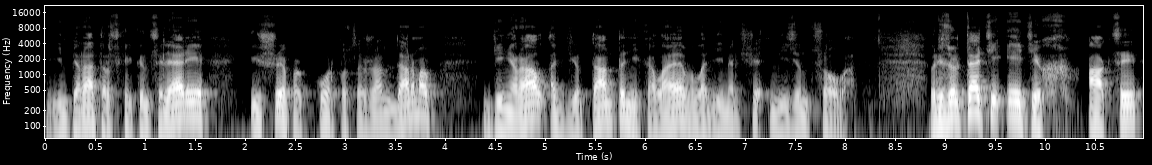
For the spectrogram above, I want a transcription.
императорской канцелярии и шефа корпуса жандармов генерал-адъютанта Николая Владимировича Мизенцова. В результате этих акций,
